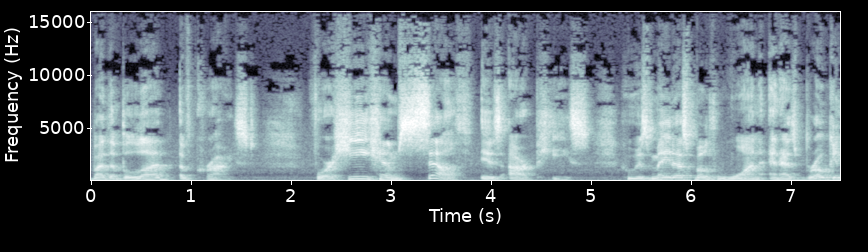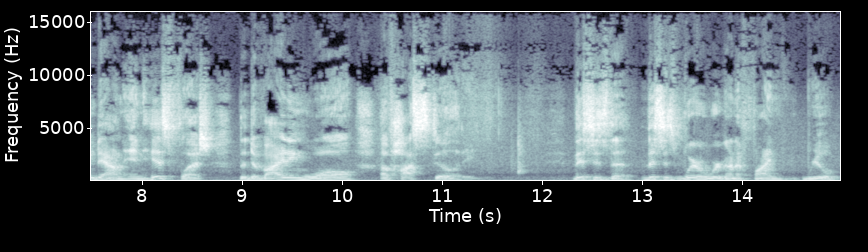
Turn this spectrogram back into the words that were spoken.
by the blood of Christ. For he himself is our peace, who has made us both one and has broken down in his flesh the dividing wall of hostility. This is the this is where we're going to find real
